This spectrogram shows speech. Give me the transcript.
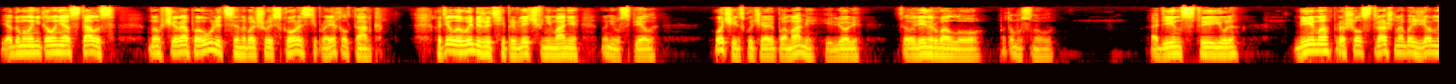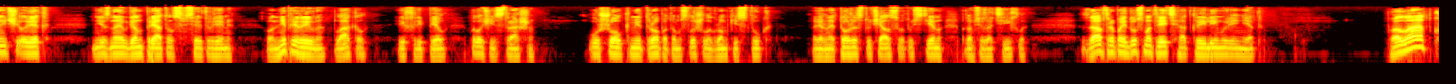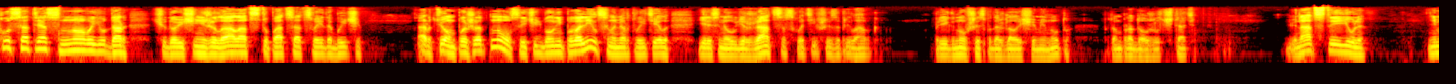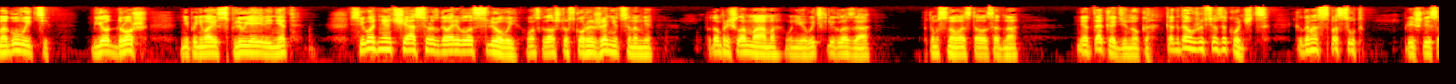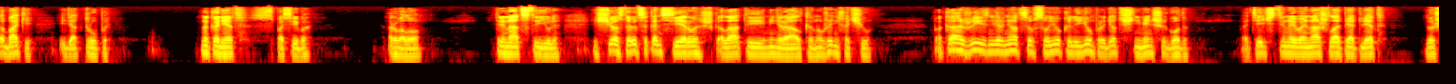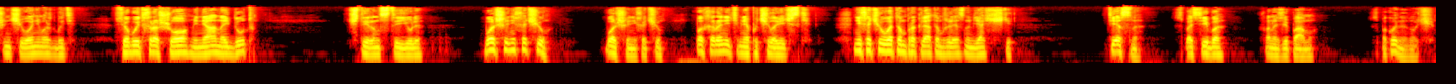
Я думала, никого не осталось но вчера по улице на большой скорости проехал танк. Хотела выбежать и привлечь внимание, но не успела. Очень скучаю по маме и Леве. Целый день рвало, потом уснула. 11 июля. Мимо прошел страшно обожженный человек. Не знаю, где он прятался все это время. Он непрерывно плакал и хрипел, было очень страшно. Ушел к метро, потом слышала громкий стук. Наверное, тоже стучался в эту стену, потом все затихло. Завтра пойду смотреть, открыли ему или нет. Палатку сотряс новый удар. Чудовище не желало отступаться от своей добычи. Артем пошатнулся и чуть было не повалился на мертвое тело, еле сумел удержаться, схватившись за прилавок. Пригнувшись, подождал еще минуту, потом продолжил читать. 12 июля. Не могу выйти. Бьет дрожь. Не понимаю, сплю я или нет. Сегодня час разговаривала с Левой. Он сказал, что скоро женится на мне. Потом пришла мама, у нее вытекли глаза. Потом снова осталась одна. Мне так одиноко. Когда уже все закончится? Когда нас спасут? Пришли собаки, едят трупы. Наконец, спасибо. Рвало. 13 июля. Еще остаются консервы, шоколад и минералка, но уже не хочу. Пока жизнь вернется в свою колею, пройдет еще не меньше года. Отечественная война шла пять лет, дольше ничего не может быть. Все будет хорошо, меня найдут. 14 июля. Больше не хочу. Больше не хочу. Похороните меня по-человечески. Не хочу в этом проклятом железном ящике. Тесно. Спасибо Фаназипаму. Спокойной ночи.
